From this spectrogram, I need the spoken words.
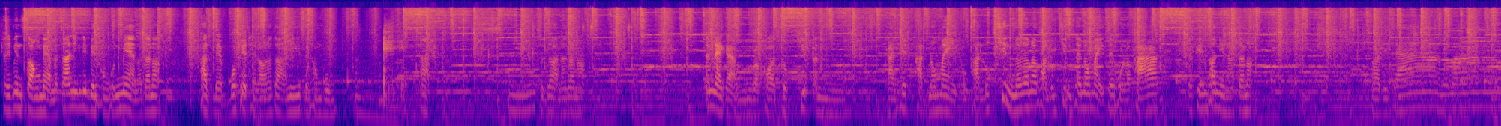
อันนี้เป็นสองแบบนะจ๊ะนี่ก็เป็นของคุณแม่นะจ๊ะเนาะผัดแบบบ่เผ็ดให้เรานะจ๊ะนนี่เป็นของบุ๋มใช่อืมสุดยอดนะจ๊ะเนาะจังไดกะบุ๋มก็ขอจบคลิปอัน การเฮ็ดผัดน้องใหม่โอ้ผัดลูกชิ้นนะจ๊ะเนาะผัดลูกชิ้นใส่น้องใหม่ใส่โหระพาแต่เพียงเท่านี้นะจ๊ะเนาะสวัสดีจ้าบ๊ายบาย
